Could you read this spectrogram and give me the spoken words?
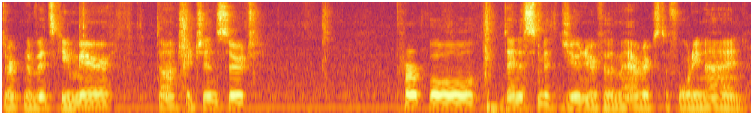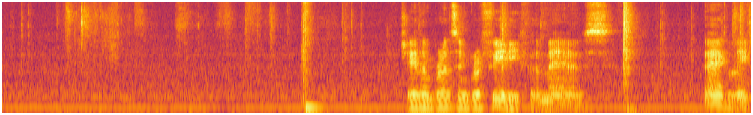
Dirk Nowitzki mirror, Doncic insert. Purple, Dennis Smith Jr. for the Mavericks to 49. Jalen Brunson graffiti for the Mavs. Bagley.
